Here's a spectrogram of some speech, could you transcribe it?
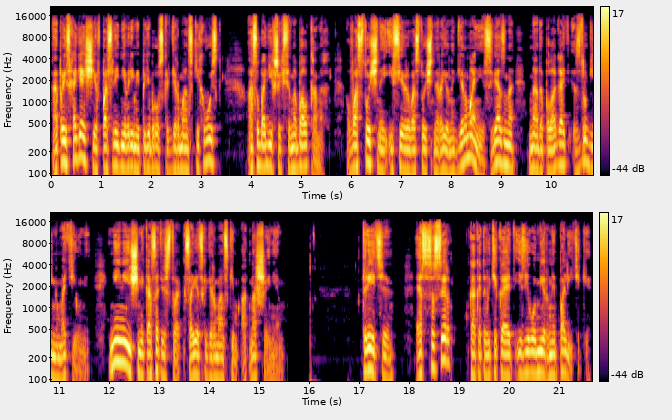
А происходящее в последнее время переброска германских войск, освободившихся на Балканах, в восточные и северо-восточные районы Германии связано, надо полагать, с другими мотивами, не имеющими касательства к советско-германским отношениям. Третье. СССР, как это вытекает из его мирной политики,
